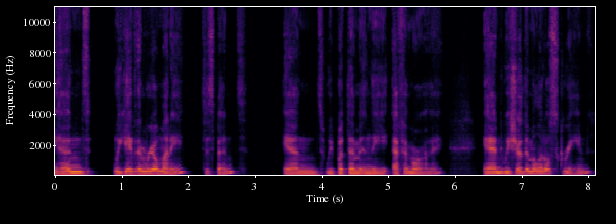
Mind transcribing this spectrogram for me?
and we gave them real money to spend. And we put them in the fMRI and we showed them a little screen.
